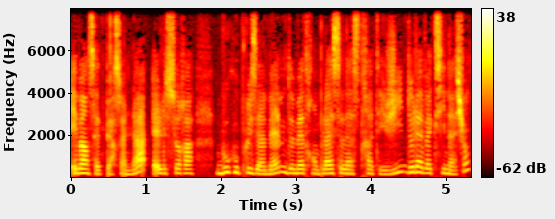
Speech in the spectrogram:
Et eh bien cette personne-là, elle sera beaucoup plus à même de mettre en place la stratégie de la vaccination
